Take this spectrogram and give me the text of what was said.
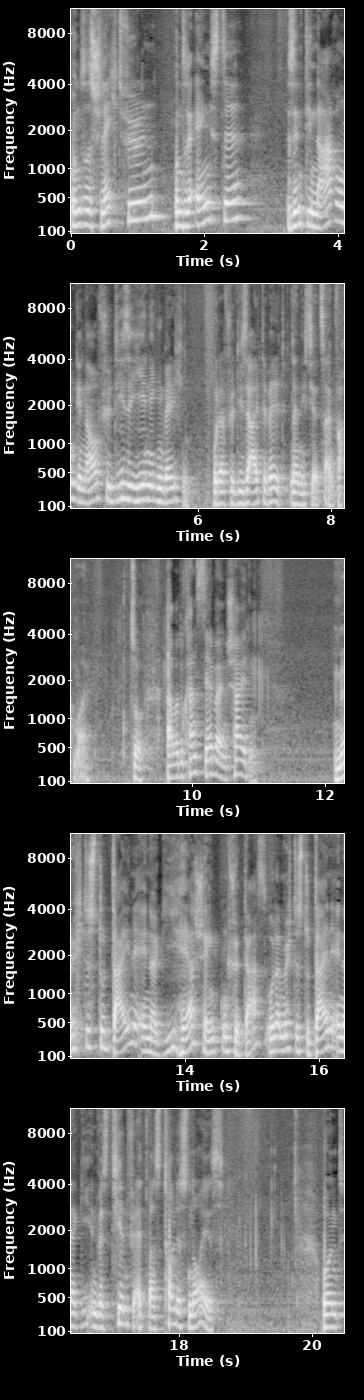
unseres Schlechtfühlen, unsere Ängste sind die Nahrung genau für diesejenigen welchen. Oder für diese alte Welt, nenne ich es jetzt einfach mal. So, aber du kannst selber entscheiden. Möchtest du deine Energie herschenken für das oder möchtest du deine Energie investieren für etwas Tolles Neues? Und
